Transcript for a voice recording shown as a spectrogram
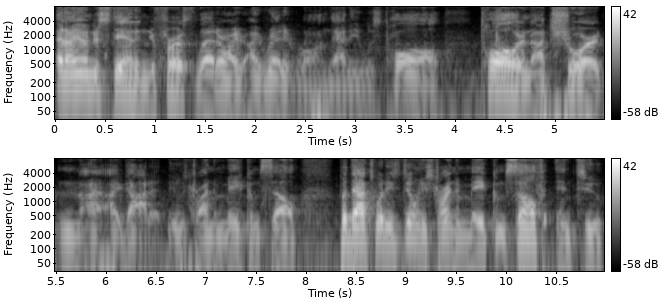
And I understand in your first letter, I, I, read it wrong that he was tall, taller, not short, and I, I got it. He was trying to make himself, but that's what he's doing. He's trying to make himself into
